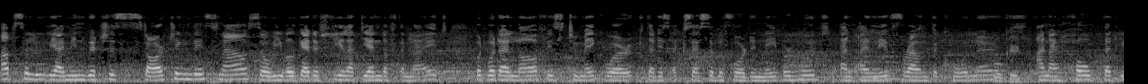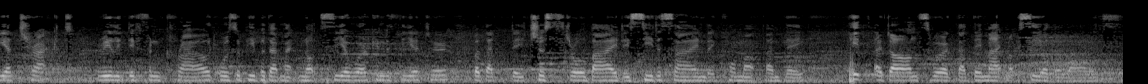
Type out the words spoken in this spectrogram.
Absolutely. I mean, we're just starting this now, so we will get a feel at the end of the night. But what I love is to make work that is accessible for the neighborhood, and I live around the corner. Okay. And I hope that we attract really different crowd, also people that might not see a work in the theater, but that they just stroll by, they see the sign, they come up and they hit a dance work that they might not see otherwise.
